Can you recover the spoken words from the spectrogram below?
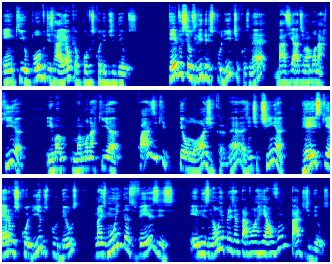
em que o povo de Israel, que é o povo escolhido de Deus, teve os seus líderes políticos, né, baseados em uma monarquia e uma, uma monarquia quase que teológica, né? A gente tinha reis que eram escolhidos por Deus, mas muitas vezes eles não representavam a real vontade de Deus.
